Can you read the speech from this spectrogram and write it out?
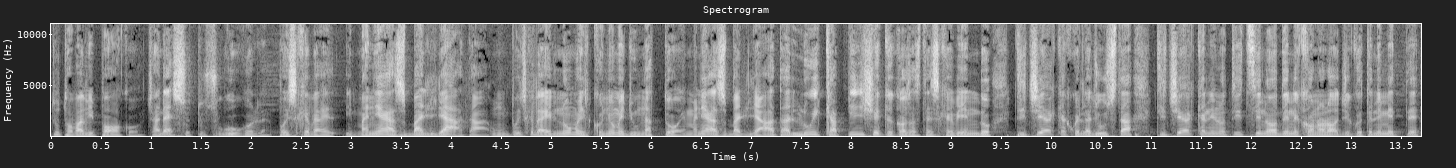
tu trovavi poco. Cioè adesso tu su Google puoi scrivere in maniera sbagliata, un- puoi scrivere il nome e il cognome di un attore in maniera sbagliata, lui capisce che cosa stai scrivendo, ti cerca quella giusta, ti cerca le notizie in ordine cronologico, te le mette...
